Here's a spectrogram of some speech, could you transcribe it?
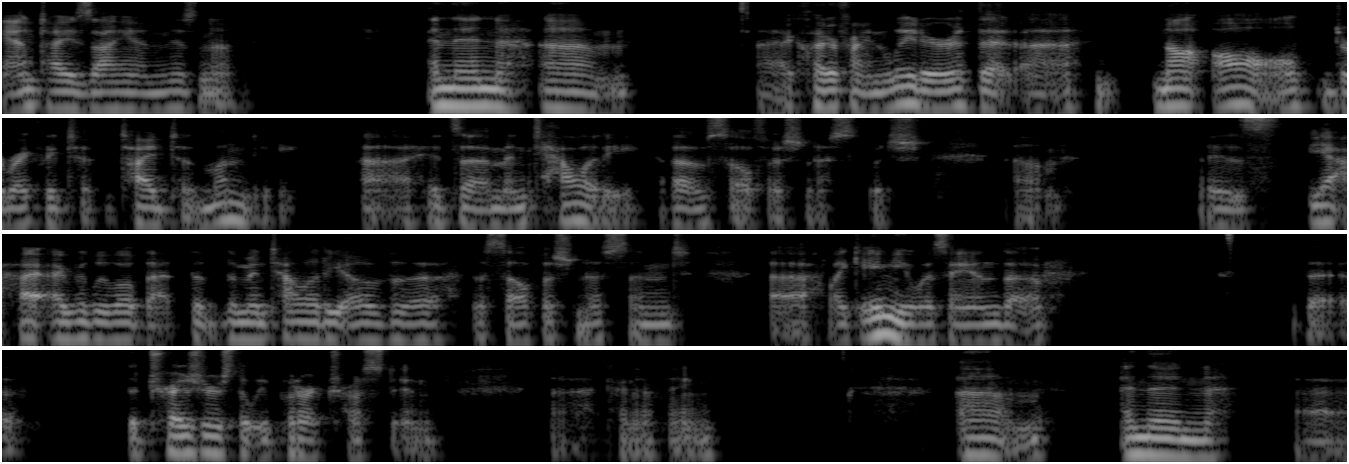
anti-Zion, isn't it? And then um, clarifying later that not all directly tied to money. It's a mentality of selfishness, which um, is yeah I, I really love that the, the mentality of the the selfishness and uh like amy was saying the the the treasures that we put our trust in uh, kind of thing. Um and then uh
